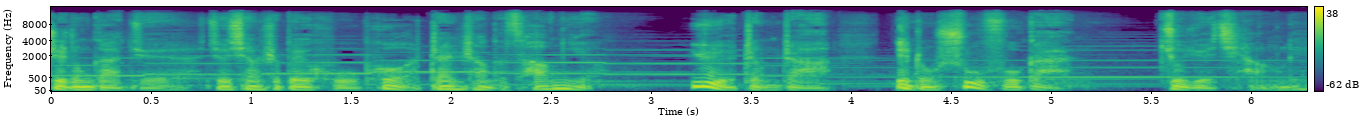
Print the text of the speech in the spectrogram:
这种感觉就像是被琥珀粘上的苍蝇。越挣扎，那种束缚感就越强烈。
